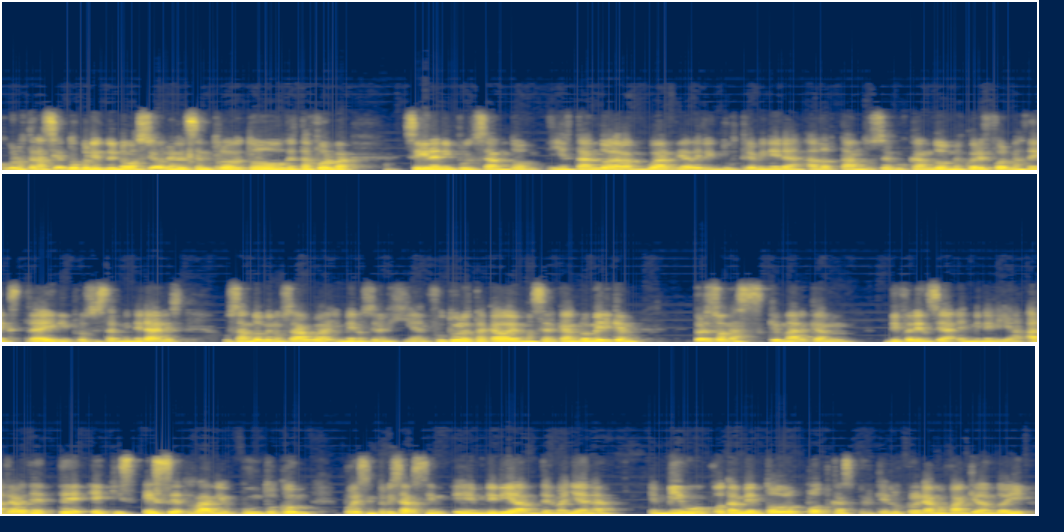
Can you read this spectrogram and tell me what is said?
¿Cómo lo están haciendo? Poniendo innovación en el centro de todo. De esta forma, seguirán impulsando y estando a la vanguardia de la industria minera, adaptándose, buscando mejores formas de extraer y procesar minerales, usando menos agua y menos energía. El futuro está cada vez más cerca. Anglo American, personas que marcan diferencia en minería. A través de txsradio.com puedes sintonizar sin, eh, Minería del Mañana en vivo o también todos los podcasts, porque los programas van quedando ahí,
